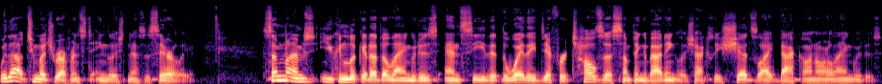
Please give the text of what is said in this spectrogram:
without too much reference to English necessarily. Sometimes you can look at other languages and see that the way they differ tells us something about English, actually sheds light back on our languages.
